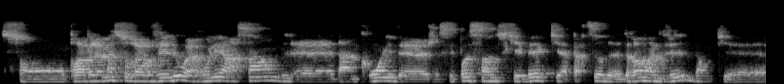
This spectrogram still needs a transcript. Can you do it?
sont probablement sur leur vélo à rouler ensemble euh, dans le coin de, je sais pas, le centre du Québec, à partir de Drummondville. Donc, euh,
